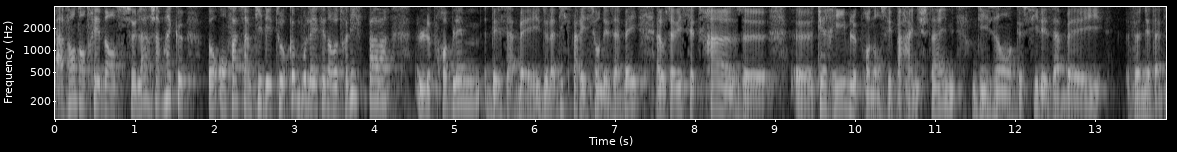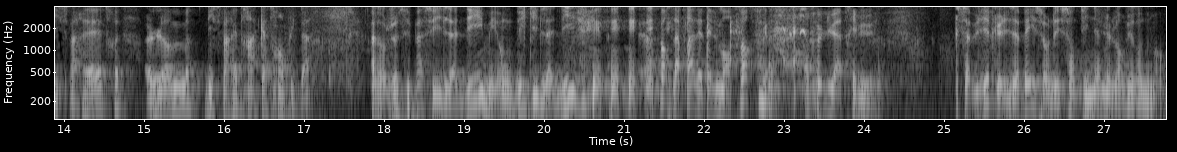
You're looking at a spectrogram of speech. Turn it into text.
Avant d'entrer dans cela, j'aimerais qu'on fasse un petit détour, comme vous l'avez fait dans votre livre, par le problème des abeilles, de la disparition des abeilles. Alors, vous avez cette phrase euh, euh, terrible prononcée par Einstein, disant que si les abeilles venait à disparaître, l'homme disparaîtra quatre ans plus tard. Alors, je ne sais pas s'il l'a dit, mais on dit qu'il l'a dit. Importe, la phrase est tellement forte qu'on peut lui attribuer. Ça veut dire que les abeilles sont des sentinelles de l'environnement.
